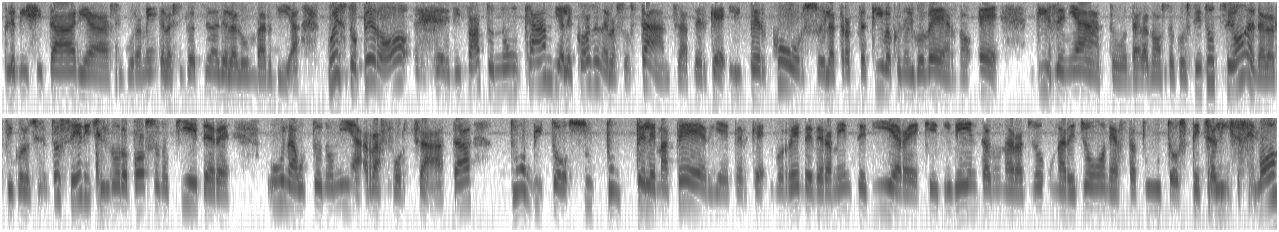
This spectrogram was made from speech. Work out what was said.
plebiscitaria sicuramente la situazione della Lombardia. Questo però eh, di fatto non cambia le cose nella sostanza perché il percorso e la trattativa con il governo è disegnato dalla nostra Costituzione, dall'articolo 116, loro possono chiedere un'autonomia rafforzata, dubito su tutte le materie perché vorrebbe veramente dire che diventano una, ragio- una, regione a statuto specialissimo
